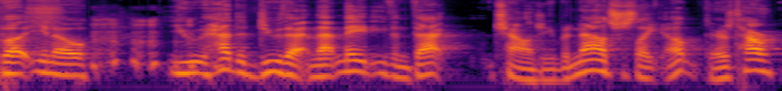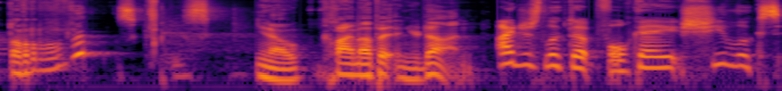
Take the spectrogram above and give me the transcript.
But you know, you had to do that and that made even that challenging. But now it's just like, oh, there's tower. You know, climb up it and you're done. I just looked up Fulke. She looks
